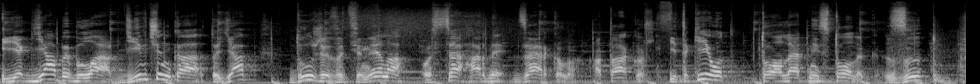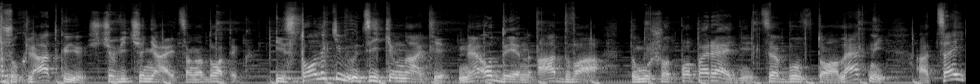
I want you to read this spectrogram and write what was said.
І як я би була дівчинка, то я б дуже зацінила ось це гарне дзеркало. А також і такий от туалетний столик з шухлядкою, що відчиняється на дотик. І столиків у цій кімнаті не один, а два. Тому що попередній це був туалетний, а цей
